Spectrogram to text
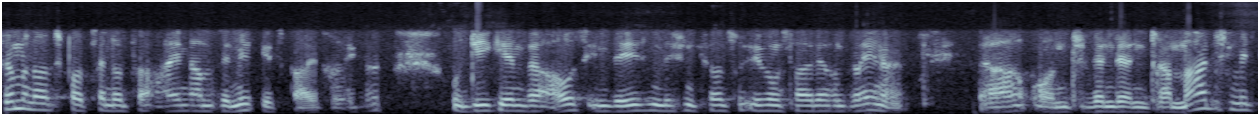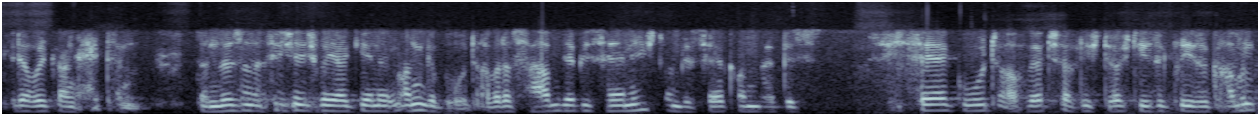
95 Prozent unserer Einnahmen sind Mitgliedsbeiträge und die geben wir aus im Wesentlichen für unsere Übungsleiter und Trainer. Ja, und wenn wir einen dramatischen Mitgliederrückgang hätten, dann müssen wir sicherlich reagieren im Angebot. Aber das haben wir bisher nicht und bisher kommen wir bis sehr gut auch wirtschaftlich durch diese Krise kommen,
